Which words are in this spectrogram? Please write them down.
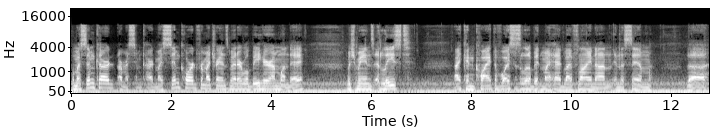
well, my SIM card or my SIM card, my SIM cord for my transmitter will be here on Monday, which means at least I can quiet the voices a little bit in my head by flying on in the SIM, the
